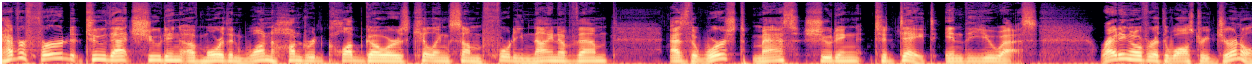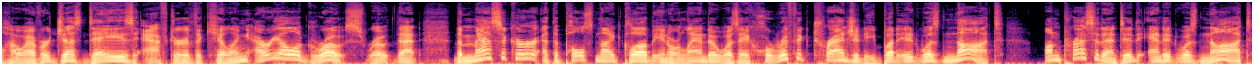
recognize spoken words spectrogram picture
have referred to that shooting of more than 100 clubgoers, killing some 49 of them, as the worst mass shooting to date in the U.S. Writing over at the Wall Street Journal, however, just days after the killing, Ariela Gross wrote that the massacre at the Pulse nightclub in Orlando was a horrific tragedy, but it was not unprecedented and it was not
